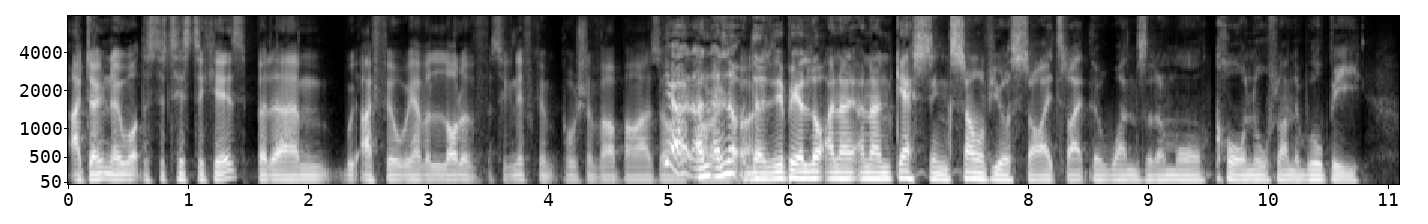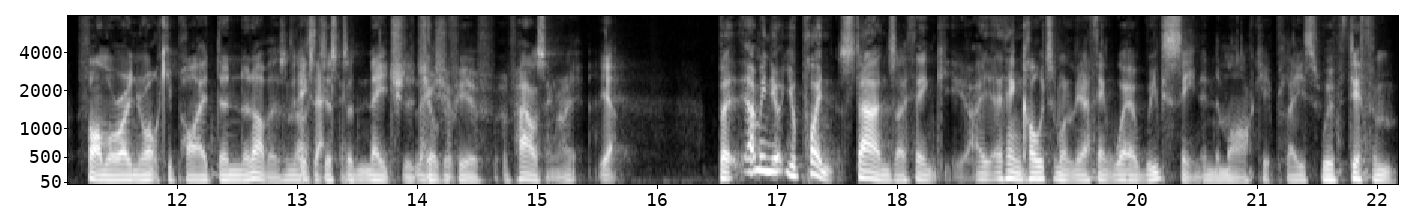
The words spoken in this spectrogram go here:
I don't know what the statistic is, but um, we, I feel we have a lot of a significant portion of our buyers. Yeah, are, and, are and look, there'll be a lot, and, I, and I'm guessing some of your sites, like the ones that are more core North London, will be far more owner occupied than, than others, and that's just the nature, of the Nature. geography of, of housing, right? yeah. But I mean, your, your point stands. I think. I, I think ultimately, I think where we've seen in the marketplace with different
